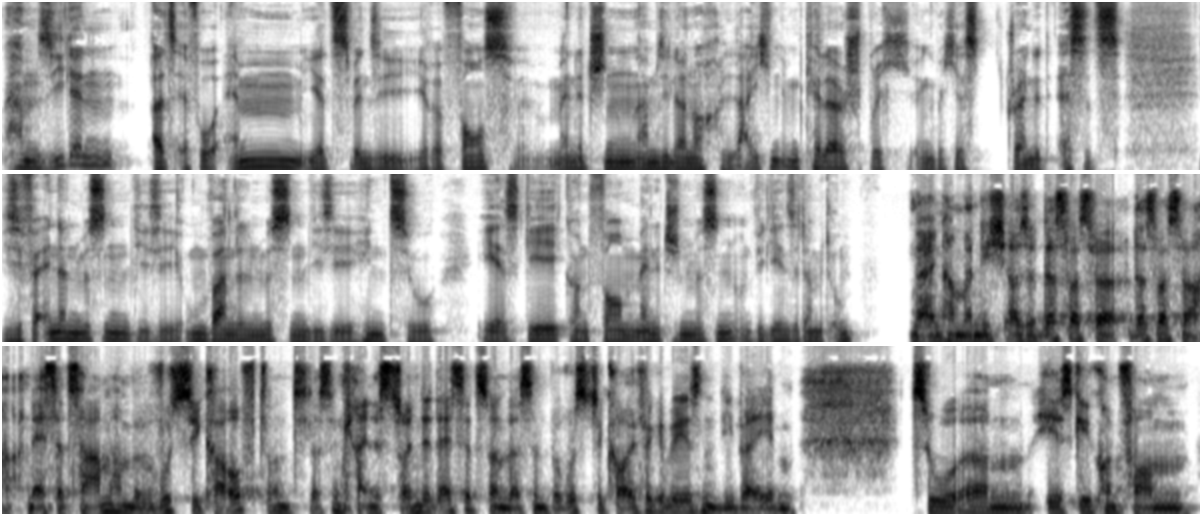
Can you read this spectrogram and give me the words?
Haben Sie denn als FOM jetzt, wenn Sie Ihre Fonds managen, haben Sie da noch Leichen im Keller, sprich irgendwelche Stranded Assets, die Sie verändern müssen, die Sie umwandeln müssen, die Sie hin zu ESG-konform managen müssen? Und wie gehen Sie damit um? Nein, haben wir nicht. Also das, was wir, das, was wir an Assets haben, haben wir bewusst gekauft und das sind keine Stranded Assets, sondern das sind bewusste Käufe gewesen, die wir eben zu ähm, ESG-konformen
